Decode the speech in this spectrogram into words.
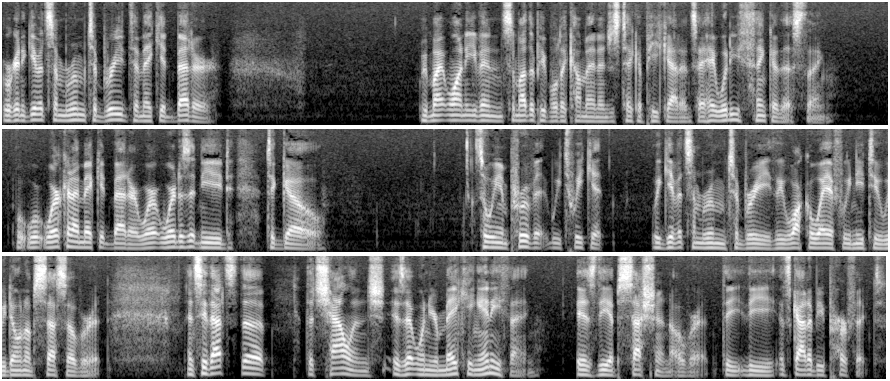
We're going to give it some room to breathe to make it better. We might want even some other people to come in and just take a peek at it and say, "Hey, what do you think of this thing? Where, where can I make it better? Where where does it need to go?" So we improve it, we tweak it, we give it some room to breathe. We walk away if we need to. We don't obsess over it. And see, that's the the challenge is that when you're making anything, is the obsession over it. The the it's got to be perfect,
